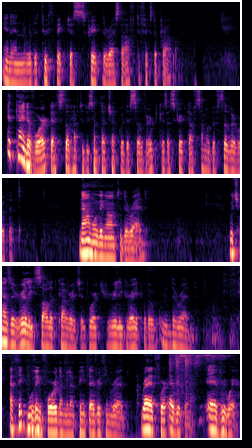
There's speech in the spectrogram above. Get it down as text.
and then with a toothpick just scrape the rest off to fix the problem. It kind of worked. I still have to do some touch up with the silver because I scraped off some of the silver with it. Now moving on to the red, which has a really solid coverage. It worked really great with the red. I think moving forward I'm going to paint everything red. Red for everything, everywhere.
